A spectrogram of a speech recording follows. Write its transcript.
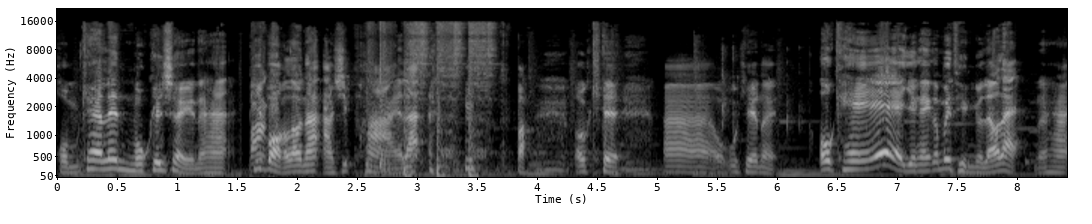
ผมแค่เล่นมุกเฉยๆนะฮะพี่บอกแล้วนะอาชิบหายละปะโอเค อ่า โอเคหน่อย โอเค ยังไงก็ไม่ถึงอยู่แล้วแหละนะฮะ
